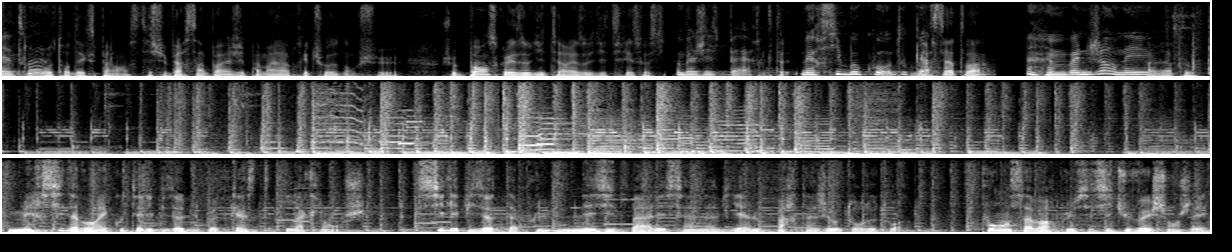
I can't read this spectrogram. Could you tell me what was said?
euh, ton retour d'expérience. C'était super sympa, j'ai pas mal appris de choses, donc je, je pense que les auditeurs et les auditrices aussi. Bah, J'espère. Merci beaucoup en tout cas. Merci à toi. Bonne journée. À bientôt. Merci d'avoir écouté l'épisode du podcast La Clanche. Si l'épisode t'a plu, n'hésite pas à laisser un avis et à le partager autour de toi. Pour en savoir plus et si tu veux échanger,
